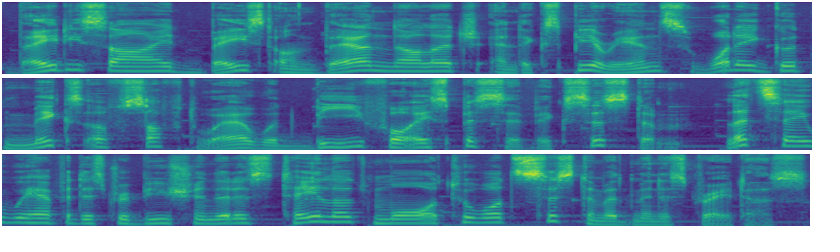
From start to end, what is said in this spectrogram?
They decide based on their knowledge and experience what a good mix of software would be for a specific system. Let's say we have a distribution that is tailored more towards system administrators.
